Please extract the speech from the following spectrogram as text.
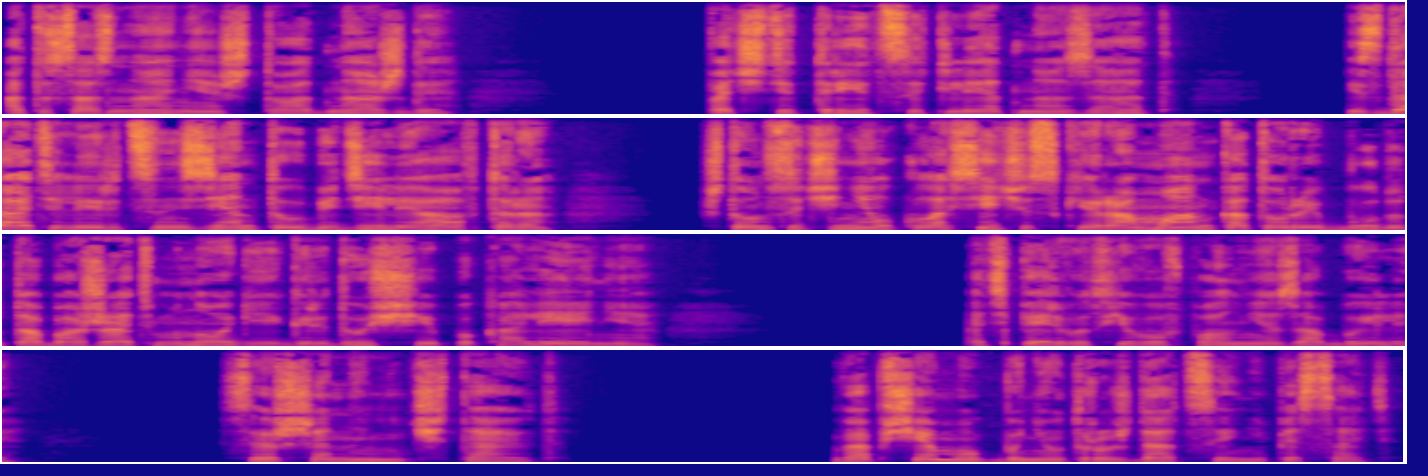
от осознания, что однажды, почти 30 лет назад, издатели и рецензенты убедили автора — что он сочинил классический роман, который будут обожать многие грядущие поколения. А теперь вот его вполне забыли, совершенно не читают. Вообще мог бы не утруждаться и не писать.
